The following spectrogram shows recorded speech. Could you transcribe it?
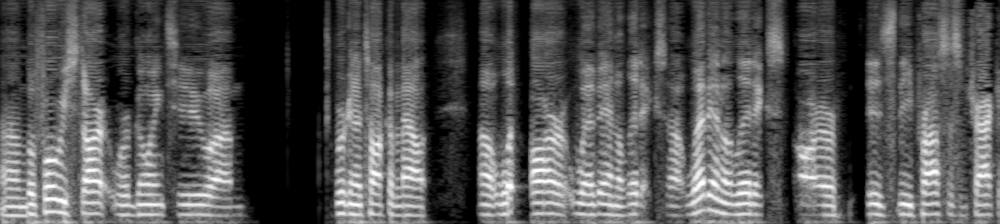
Um, before we start, we're going to um, we're going to talk about uh, what are web analytics. Uh, web analytics are is the process of track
